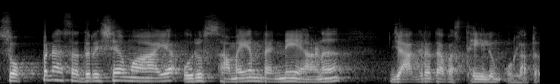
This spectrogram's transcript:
സ്വപ്ന സദൃശമായ ഒരു സമയം തന്നെയാണ് ജാഗ്രത അവസ്ഥയിലും ഉള്ളത്.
